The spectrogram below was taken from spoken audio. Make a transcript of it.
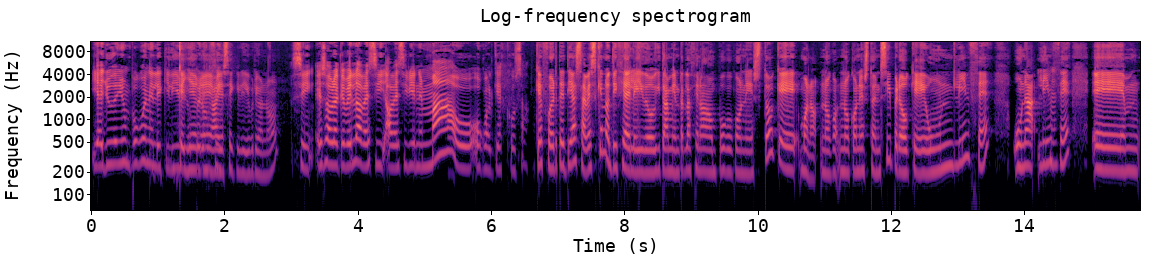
y ayude ahí un poco en el equilibrio. Que llegue pero, en a fin, ese equilibrio, ¿no? Sí, eso habrá que verlo a ver si, a ver si vienen más o, o cualquier cosa. Qué fuerte, tía. ¿Sabes qué noticia he leído hoy también relacionada un poco con esto? Que, bueno, no, con- no con esto en sí, pero que un lince, una lince, eh,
